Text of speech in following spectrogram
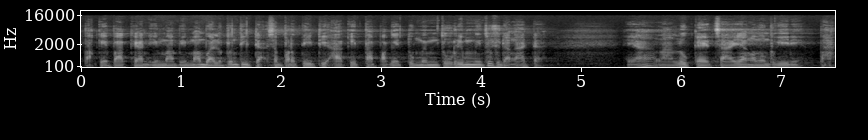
pakai pakaian imam-imam walaupun tidak seperti di Alkitab pakai tumim turim itu sudah nggak ada. Ya, lalu kayak saya ngomong begini, Pak,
